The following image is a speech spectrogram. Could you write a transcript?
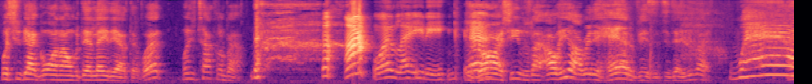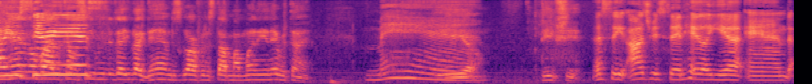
"What you got going on with that lady out there? What? What are you talking about?" what lady? The guard, she was like, "Oh, he already had a visit today." You like, Wow, I are you had nobody come see me today. You like, damn, this guard finna stop my money and everything. Man. Yeah, deep shit. Let's see. Audrey said, "Hell yeah!" And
